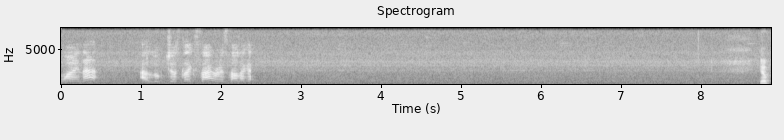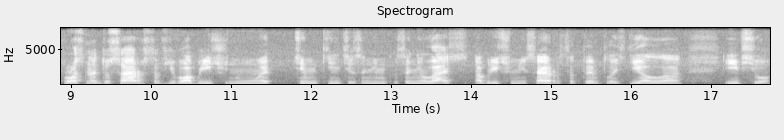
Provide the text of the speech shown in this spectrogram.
Why not? I look just like Cyrus. All I got. Я просто найду Сайруса в его обличии. Ну, этим Кинти заним... занялась обличиями Сайруса Темпла сделала. И все.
